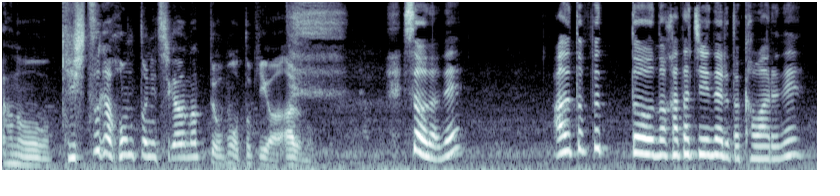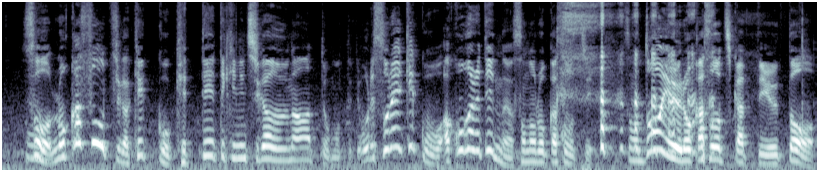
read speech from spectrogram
あの気質が本当に違うなって思う時があるのそうだね。アウトプットの形になると変わるね。そう、ろ過装置が結構決定的に違うなって思ってて、俺それ結構憧れてんのよ、そのろ過装置。そのどういうろ過装置かっていうと、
